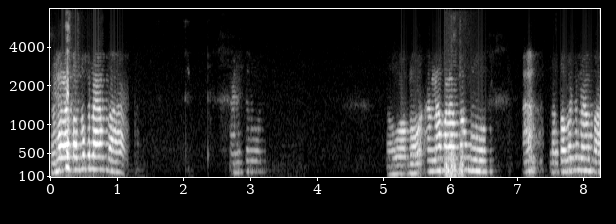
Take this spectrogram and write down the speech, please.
Laptopmu kenapa? mau mau kenapa laptopmu ah laptopnya kenapa?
